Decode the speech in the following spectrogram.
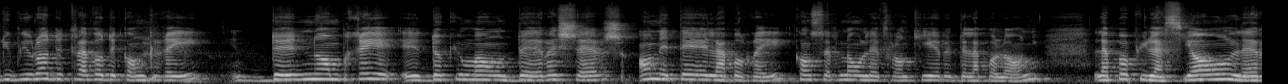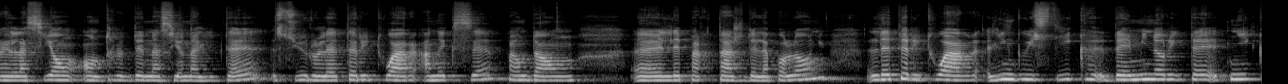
du Bureau de travaux de congrès, de nombreux euh, documents de recherche ont été élaborés concernant les frontières de la Pologne, la population, les relations entre des nationalités sur le territoire annexé pendant euh, les partages de la Pologne, les territoires linguistiques des minorités ethniques,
